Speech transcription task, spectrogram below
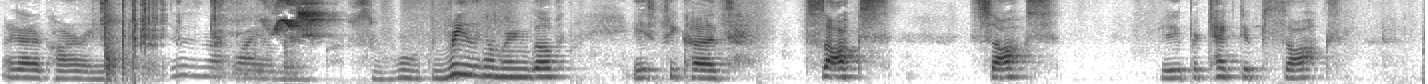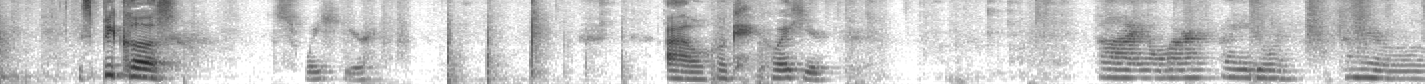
I got a car right here. This is not why I'm wearing gloves. So really, I'm wearing gloves. It's because socks, socks, really protective socks. It's because it's right here. Ow. Okay, right here. Hi, Omar. How you doing? Come here, Lulu.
